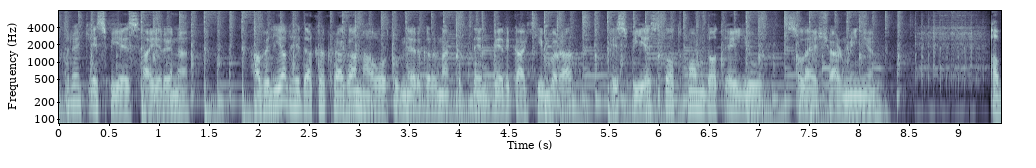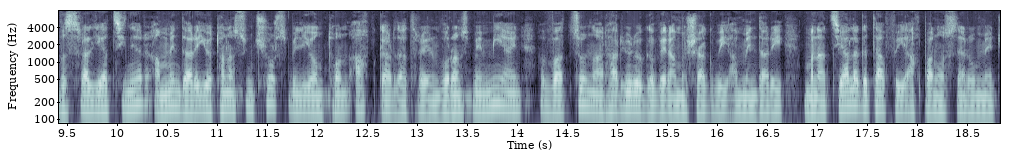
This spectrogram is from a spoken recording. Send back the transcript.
մտրեք SPS հայերեն։ Հավելյալ հետաքրքրական հաղորդումներ կգրնակցնել վերկայքին վրա sps.com.au/armenian Ավստրալիացիներ ամեն տարի 74 միլիոն տոն աղբ կարտադրեն, որոնց մեն միայն 60 առ 100-ը կվերամշակվի ամեն տարի, մնացյալը կտավվի աղբանոցներում մեջ։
